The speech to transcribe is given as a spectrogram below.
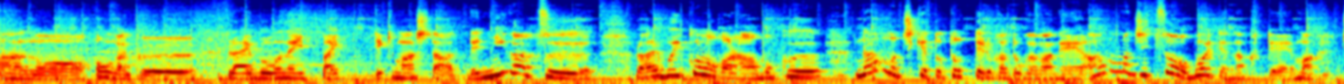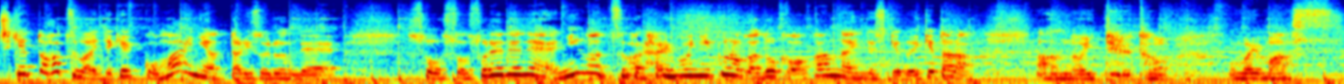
あの音楽ライブをねいっぱい行ってきました。で2月ライブ行くのかな？僕何のチケット取ってるかとかがねあんま実は覚えてなくてまあチケット発売って結構前にやったりするんでそうそうそれでね2月はライブに行くのかどうか分かんないんですけど行けたらあの行ってると思います。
